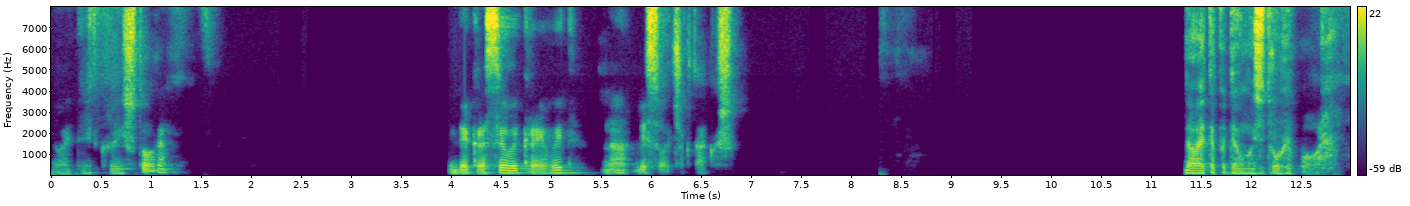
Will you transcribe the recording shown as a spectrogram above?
Давайте відкрию штори. Іде красивий краєвид на лісочок також. Давайте подивимось другий поверх.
